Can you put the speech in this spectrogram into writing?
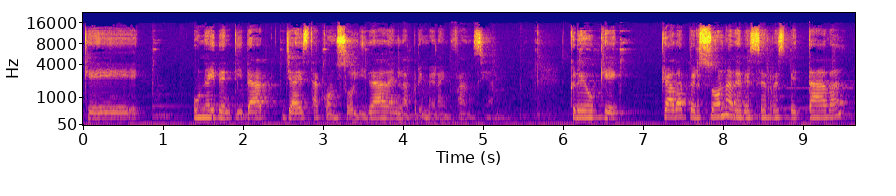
que una identidad ya está consolidada en la primera infancia. Creo que cada persona debe ser respetada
